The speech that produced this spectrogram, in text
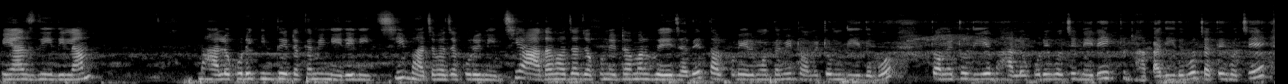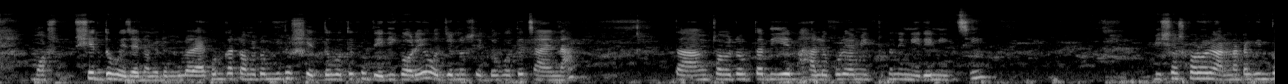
পেঁয়াজ দিয়ে দিলাম। ভালো করে কিন্তু এটাকে আমি নেড়ে নিচ্ছি, ভাজা ভাজা করে নিচ্ছি। আদা ভাজা যখন এটা আমার হয়ে যাবে, তারপরে এর মধ্যে আমি টমেটো দিয়ে দেবো। টমেটো দিয়ে ভালো করে হচ্ছে নেড়ে একটু ঢাকা দিয়ে দেবো, যাতে হচ্ছে মশ, সেদ্ধ হয়ে যায় টমেটোগুলো। আর এখনকার টমেটো কিন্তু সেদ্ধ হতে খুব দেরি করে, ওর জন্য সেদ্ধ হতে চায় না। তা আমি টমেটোটা দিয়ে ভালো করে আমি একটুখানি নেড়ে নিচ্ছি। বিশ্বাস করো, রান্নাটা কিন্তু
